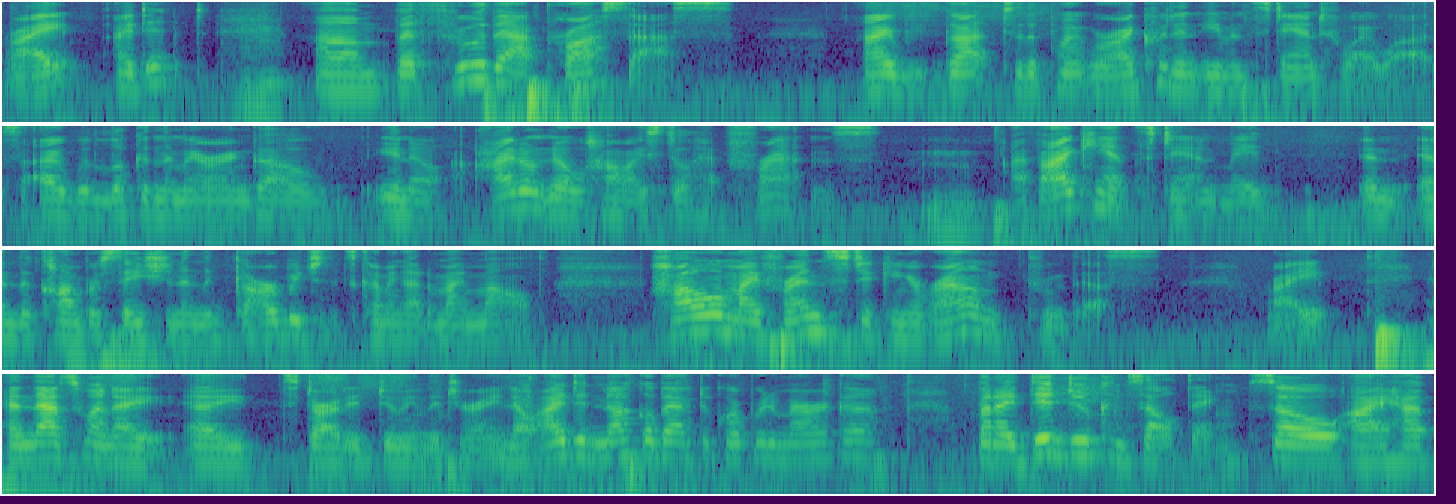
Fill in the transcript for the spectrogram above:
right? I did. Mm-hmm. Um, but through that process, I got to the point where I couldn't even stand who I was. I would look in the mirror and go, you know, I don't know how I still have friends. Mm-hmm. If I can't stand me and, and the conversation and the garbage that's coming out of my mouth, how are my friends sticking around through this? Right? And that's when I, I started doing the journey. Now, I did not go back to corporate America but I did do consulting. So I have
